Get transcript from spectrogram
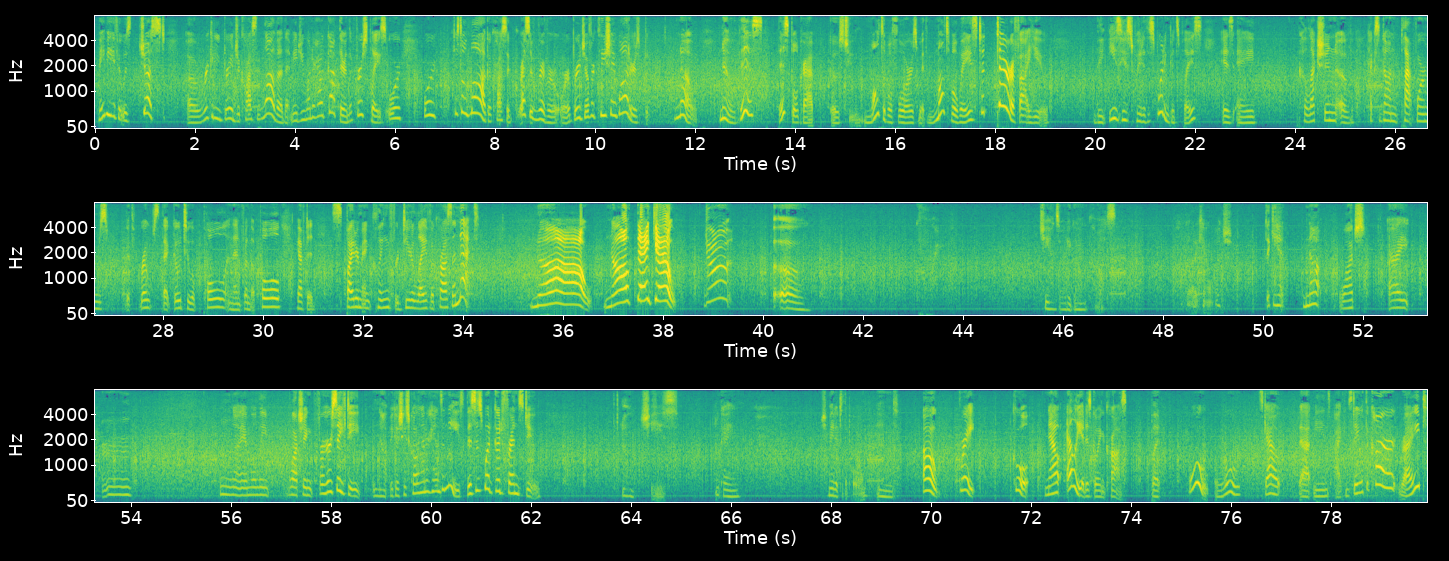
Maybe if it was just a rickety bridge across lava that made you wonder how it got there in the first place, or, or just a log across aggressive river, or a bridge over cliche waters. But no, no, this, this bullcrap goes to multiple floors with multiple ways to terrify you. The easiest way to the sporting goods place is a collection of hexagon platforms with ropes that go to a pole, and then from the pole, you have to Spider Man cling for dear life across a net. No! No, thank you! Oh. Jihyun's already going across. Oh god, I can't watch. I can't not watch. I. Mm, I am only watching for her safety, not because she's crawling on her hands and knees. This is what good friends do. Oh, jeez. Okay. She made it to the pole, and. Oh, great. Cool. Now Elliot is going across. But. Ooh, ooh. Scout, that means I can stay with the cart, right?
